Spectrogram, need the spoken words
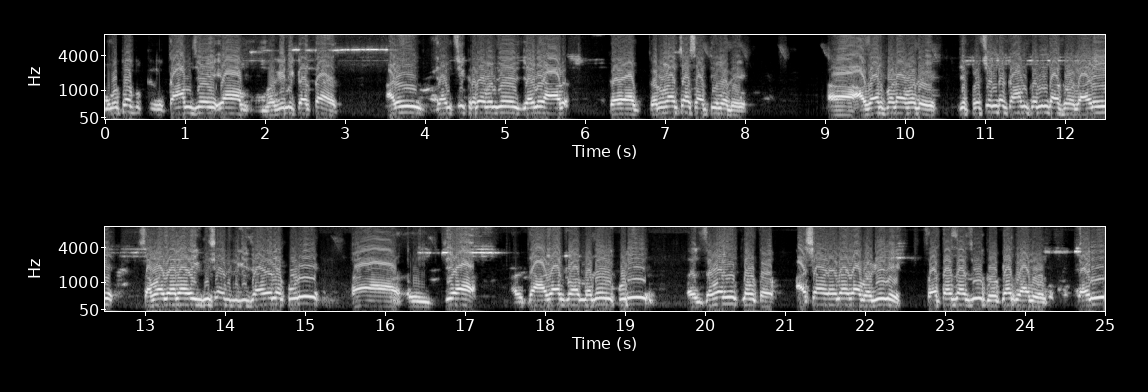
मोठं काम जे या भगिनी करतायत आणि ज्यांची खरं म्हणजे ज्यांनी आर- करोनाच्या साथीमध्ये आजारपणामध्ये जे प्रचंड काम करून दाखवलं आणि समाजाला एक दिशा दिली की ज्या वेळेला कोणी अं, त्या त्या आजारपणामध्ये कोणी जवळ येत नव्हतं अशा वेळेला या भगिनी स्वतःचा जीव धोक्यात घालून त्यांनी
